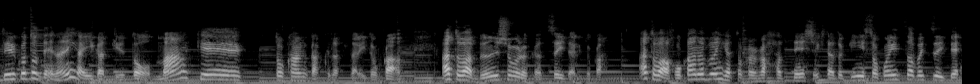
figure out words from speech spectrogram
ということで何がいいかっていうと、マーケット感覚だったりとか、あとは文章力がついたりとか、あとは他の分野とかが発展してきたときにそこにつばついて、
